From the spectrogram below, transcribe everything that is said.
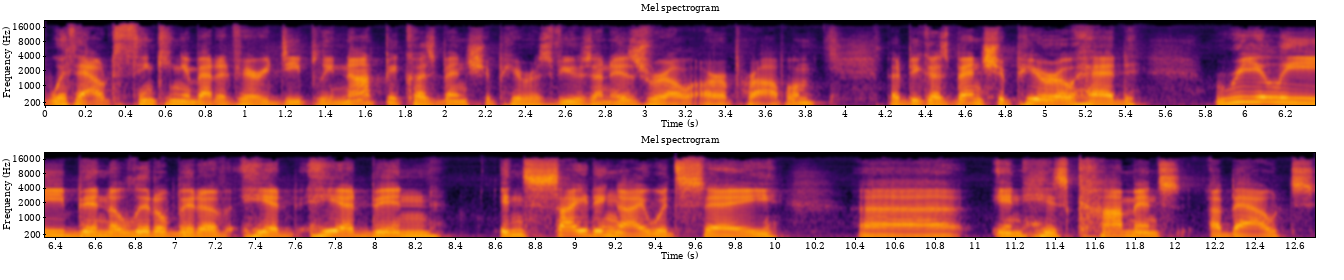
Without thinking about it very deeply, not because Ben Shapiro's views on Israel are a problem, but because Ben Shapiro had really been a little bit of he had he had been inciting, I would say, uh, in his comments about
